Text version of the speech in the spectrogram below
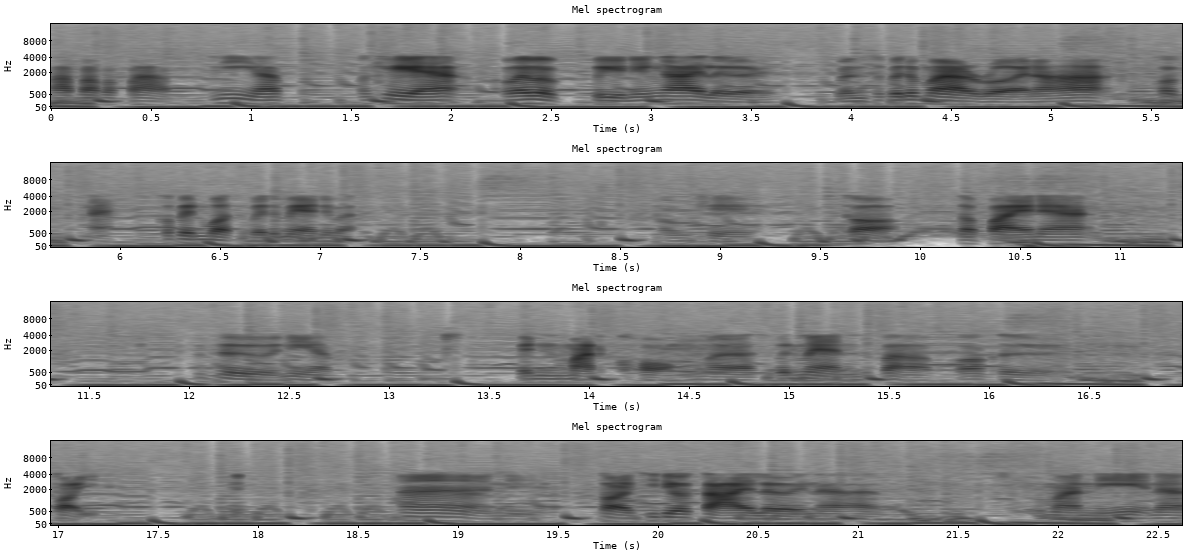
ป้าป้าป้าป้านี่ครับ โอเคฮะไว้แบบปีนง่ายๆเลยเหมือนสไปเดอร์แมนเลยนะฮะ ก็นะก็เป็นบอดสไปเดอร์แมนนี่แบบโอเค ก็ต่อไปนะฮะก็คือนี่ครับ เป็นหมัดของสไปเดอร์แมนหรือเปล่าก็คือต่อย อ่า นี่ ต่อยทีเดียวตายเลยนะครับประมาณนี้นะ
